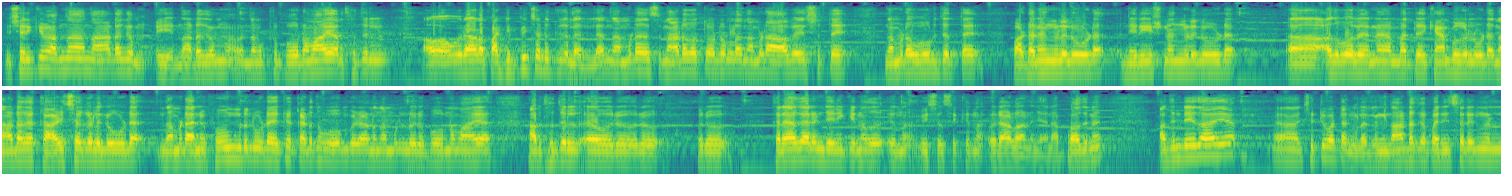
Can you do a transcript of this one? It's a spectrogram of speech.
ശരിക്കും അന്ന് ആ നാടകം ഈ നാടകം നമുക്ക് പൂർണമായ അർത്ഥത്തിൽ ഒരാളെ പഠിപ്പിച്ചെടുക്കലല്ല നമ്മുടെ നാടകത്തോടുള്ള നമ്മുടെ ആവേശത്തെ നമ്മുടെ ഊർജത്തെ പഠനങ്ങളിലൂടെ നിരീക്ഷണങ്ങളിലൂടെ അതുപോലെ തന്നെ മറ്റ് ക്യാമ്പുകളിലൂടെ നാടക കാഴ്ചകളിലൂടെ നമ്മുടെ അനുഭവങ്ങളിലൂടെയൊക്കെ കടന്നു പോകുമ്പോഴാണ് നമ്മളിലൊരു പൂർണമായ അർത്ഥത്തിൽ ഒരു ഒരു ഒരു കലാകാരൻ ജനിക്കുന്നത് എന്ന് വിശ്വസിക്കുന്ന ഒരാളാണ് ഞാൻ. അപ്പോൾ അതിന് അതിന്റേതായ ചുറ്റുവട്ടങ്ങൾ അല്ലെങ്കിൽ നാടക പരിസരങ്ങൾ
